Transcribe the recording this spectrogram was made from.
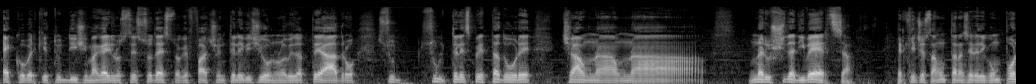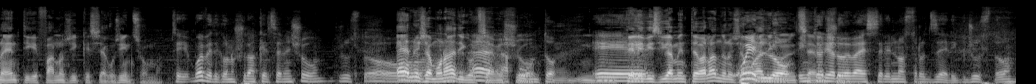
ecco perché tu dici magari lo stesso testo che faccio in televisione, lo vedo a teatro, su- sul telespettatore c'ha una, una, una riuscita diversa. Perché c'è stata tutta una serie di componenti che fanno sì che sia così, insomma. Sì, voi avete conosciuto anche il Seven Show, giusto? Eh, noi siamo nati col Eh, Seven Show. appunto. Mm, E televisivamente parlando, noi siamo nati Quello con il in Seven teoria Show. doveva essere il nostro Zelig, giusto?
